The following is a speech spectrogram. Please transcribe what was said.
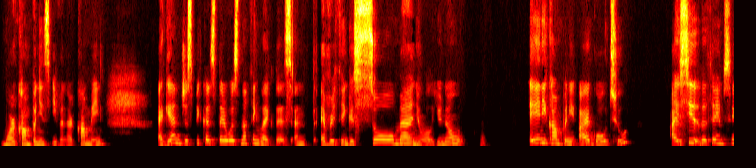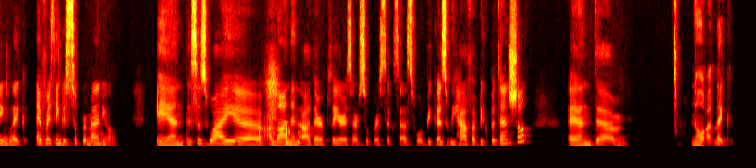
more companies even are coming. Again just because there was nothing like this and everything is so manual you know? Any company i go to i see the same thing like everything is super manual. And this is why uh, alaan and other players are super successful because we have a big potential and um, no like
